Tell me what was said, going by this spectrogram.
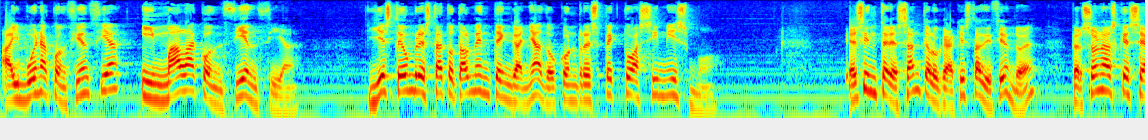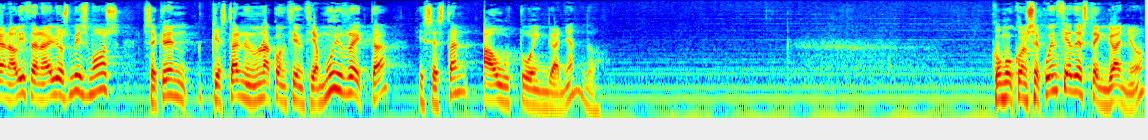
Hay buena conciencia y mala conciencia. Y este hombre está totalmente engañado con respecto a sí mismo. Es interesante lo que aquí está diciendo, ¿eh? Personas que se analizan a ellos mismos, se creen que están en una conciencia muy recta y se están autoengañando. Como consecuencia de este engaño,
